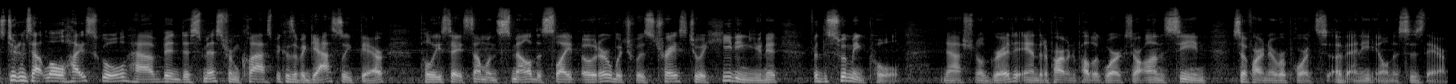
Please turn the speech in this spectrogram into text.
Students at Lowell High School have been dismissed from class because of a gas leak there. Police say someone smelled a slight odor, which was traced to a heating unit for the swimming pool. National Grid and the Department of Public Works are on the scene. So far, no reports of any illnesses there.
